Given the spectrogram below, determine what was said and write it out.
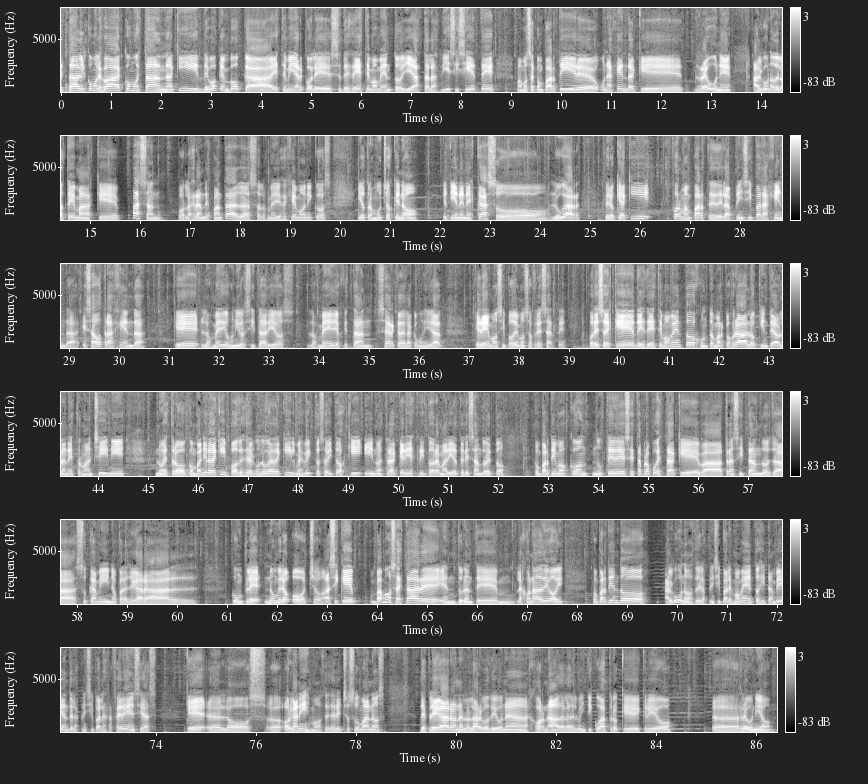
¿Qué tal? ¿Cómo les va? ¿Cómo están? Aquí de boca en boca este miércoles, desde este momento y hasta las 17, vamos a compartir eh, una agenda que reúne algunos de los temas que pasan por las grandes pantallas o los medios hegemónicos y otros muchos que no, que tienen escaso lugar, pero que aquí forman parte de la principal agenda, esa otra agenda que los medios universitarios, los medios que están cerca de la comunidad, queremos y podemos ofrecerte. Por eso es que desde este momento, junto a Marcos Bralo, quien te habla Néstor Mancini, nuestro compañero de equipo desde algún lugar de Quilmes, Víctor Savitoski, y nuestra querida escritora María Teresa Andrueto, compartimos con ustedes esta propuesta que va transitando ya su camino para llegar al cumple número 8. Así que vamos a estar eh, durante mm, la jornada de hoy compartiendo algunos de los principales momentos y también de las principales referencias que eh, los eh, organismos de derechos humanos desplegaron a lo largo de una jornada, la del 24, que creó, eh, reunió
